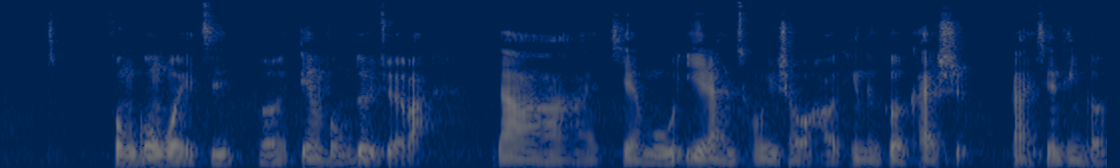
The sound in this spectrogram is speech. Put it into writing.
丰功伟绩和巅峰对决吧。那节目依然从一首好听的歌开始，来先听歌。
